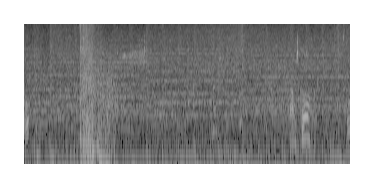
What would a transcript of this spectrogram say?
oh. Sounds cool. Bro,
